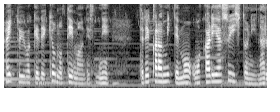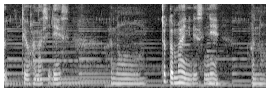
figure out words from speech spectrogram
はいというわけで今日のテーマはですね誰から見ても分かりやすい人になるっていう話です。あの、ちょっと前にですねあの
